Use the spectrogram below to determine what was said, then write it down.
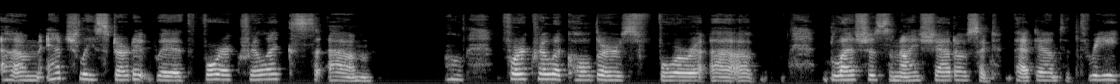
um, actually started with four acrylics, um, four acrylic holders for uh, blushes and eyeshadows. I took that down to three.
